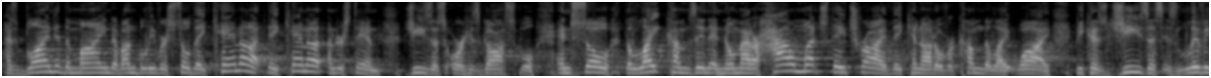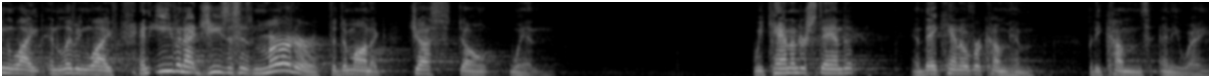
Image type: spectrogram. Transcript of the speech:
has blinded the mind of unbelievers so they cannot, they cannot understand Jesus or his gospel. And so the light comes in, and no matter how much they try, they cannot overcome the light. Why? Because Jesus is living light and living life. And even at Jesus' murder, the demonic just don't win. We can't understand it, and they can't overcome him, but he comes anyway.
